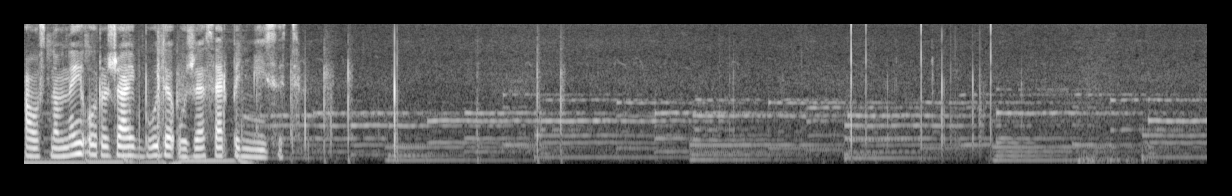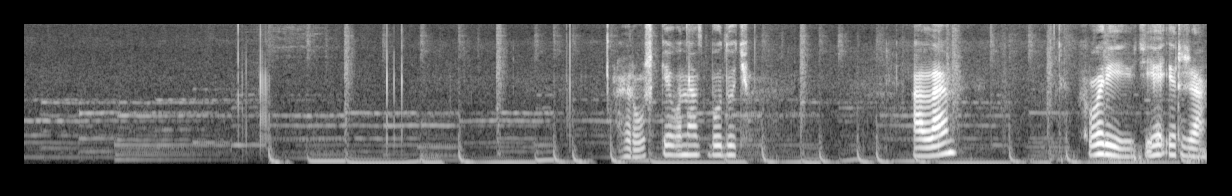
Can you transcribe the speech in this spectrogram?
а основний урожай буде уже серпень місяць. Грушки у нас будуть. Але хворіють, є іржа.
